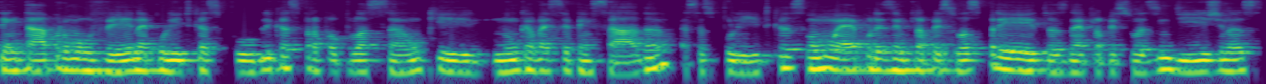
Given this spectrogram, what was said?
tentar promover, né, políticas públicas para a população que nunca vai ser pensada, essas políticas, como é, por exemplo, para pessoas pretas, né, para pessoas indígenas.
